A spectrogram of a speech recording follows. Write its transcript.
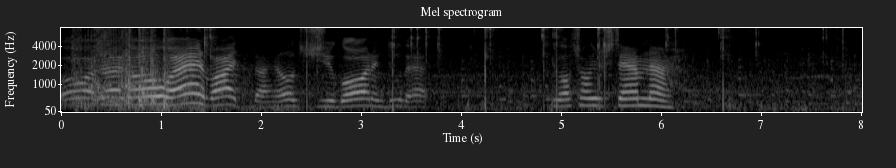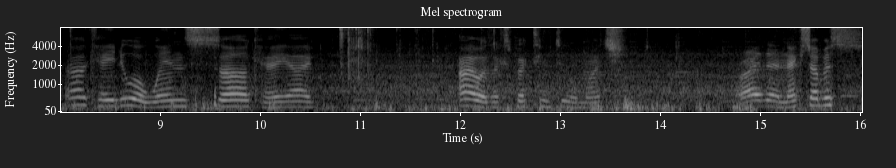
Oh, Drago, and why the hell did you go on and do that? You lost all your stamina. Okay, do a wins. Okay, I I was expecting too much. Alright then, next up is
